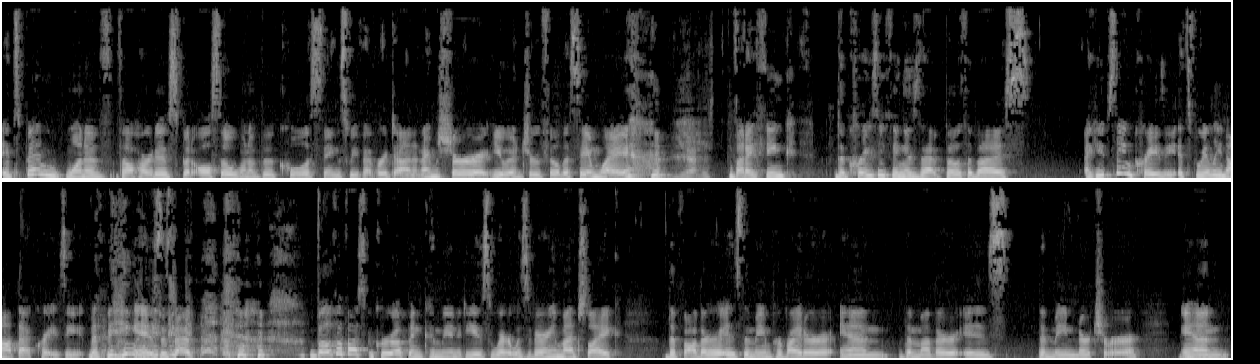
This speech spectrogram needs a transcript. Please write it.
it's been one of the hardest, but also one of the coolest things we've ever done. And I'm sure you and Drew feel the same way. Yes. but I think the crazy thing is that both of us, I keep saying crazy. It's really not that crazy. The thing is, is that both of us grew up in communities where it was very much like the father is the main provider and the mother is the main nurturer. Mm-hmm. And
